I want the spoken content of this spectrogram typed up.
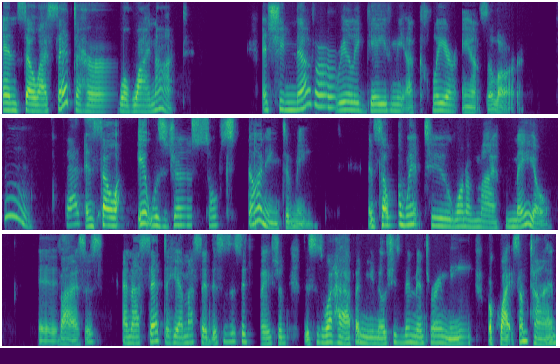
And so I said to her, Well, why not? And she never really gave me a clear answer, Laura. Hmm. That's... And so it was just so stunning to me. And so I went to one of my male advisors and I said to him, I said, This is a situation. This is what happened. You know, she's been mentoring me for quite some time.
